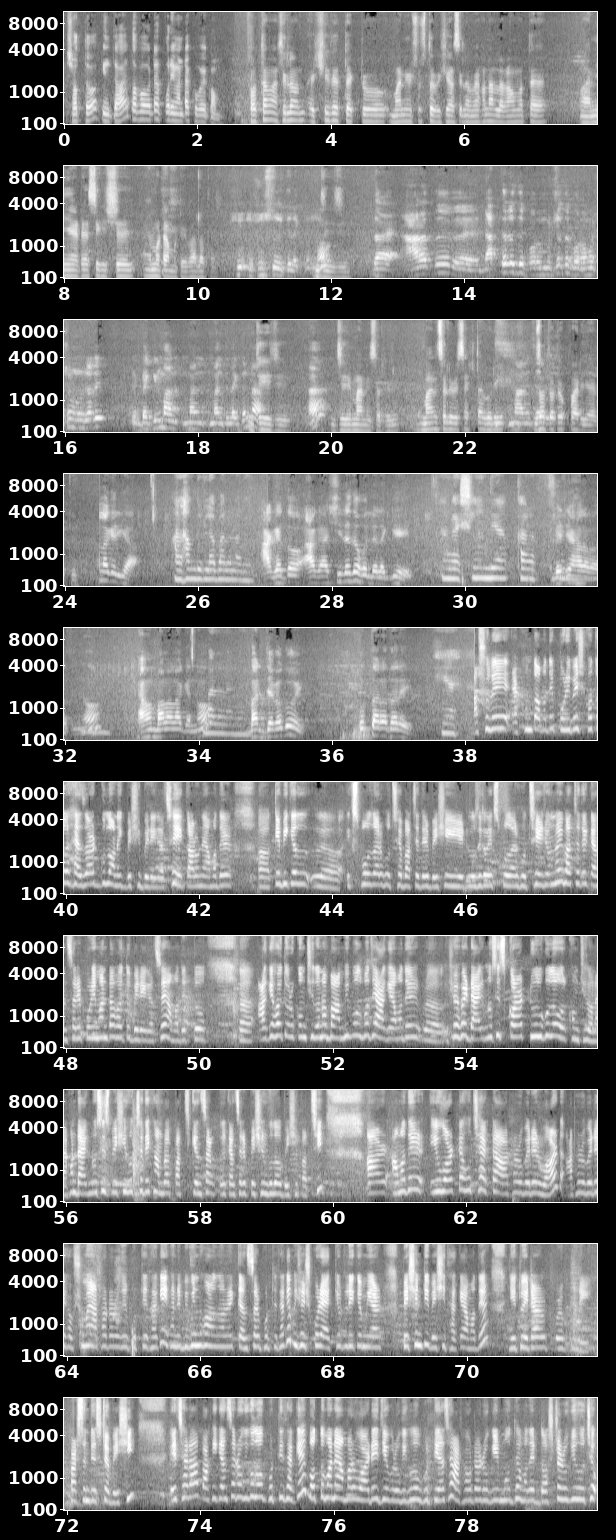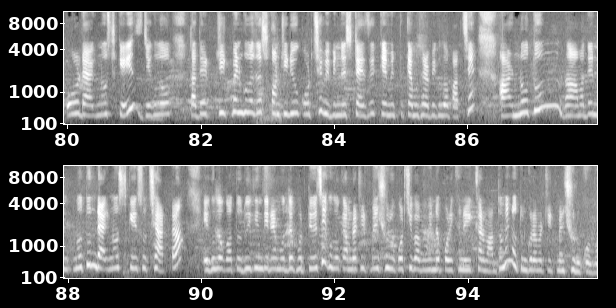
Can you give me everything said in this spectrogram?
সত্ত্বেও কিনতে হয় তবে ওটার পরিমাণটা খুবই কম। প্রথম আসছিলাম এই শীতের তো একটু মানে সুস্থ বেশি আসছিলাম এখন আল্লাহ রহমতে মানে এটা চিকিৎসায় মোটামুটি ভালো থাকে সুস্থ হইতে লাগবেন জি জি। তা আর তো ডাক্তারের যে পরামর্শ তো পরামর্শ অনুসারে ব্যাকিং মানতে লাগবেন না? জি জি। হ্যাঁ? জি মানি চলি মানি চলিবে চেষ্টা করি মানে যতটুকু পারি আর কি। লাগে রিয়া আলহামদুলিল্লাহ ভালো লাগে। আগে তো আগে আসলে তো হইলে লাগিয়ে আসলাম দিয়া খারাপ। বেশি খারাপ আছে ন? এখন ভালো লাগে ন? ভালো লাগে। বাড়ি যাবে কই? খুব তাড়াতাড়ি। আসলে এখন তো আমাদের পরিবেশগত হ্যাজার্ডগুলো অনেক বেশি বেড়ে গেছে। এই কারণে আমাদের কেমিক্যাল এক্সপোজার হচ্ছে, বাচ্চাদের বেশি রেডিওলজিক্যাল এক্সপোজার হচ্ছে। এই জন্যই বাচ্চাদের ক্যান্সারের পরিমাণটা হয়তো বেড়ে গেছে। আমাদের তো আগে হয়তো ওরকম ছিল না বা আমি বলব যে আগে আমাদের সেভাবে ডায়াগনোসিস করার টুলগুলো ওরকম ছিল না। এখন ডায়াগনোসিস বেশি হচ্ছে দেখে আমরা পাচ্ছি ক্যান্সার ক্যান্সারের পেশেন্টগুলোও বেশি পাচ্ছি। আর আমাদের এই ওয়ার্ডটা হচ্ছে একটা আঠারো বেডের ওয়ার্ড। আঠারো বেডে সবসময় আঠারোটা রোগী ভর্তি থাকে। এখানে বিভিন্ন ধরনের ক্যান্সার ভর্তি থাকে বিশেষ করে অ্যাকিউট লিকেমিয়ার পেশেন্টই বেশি থাকে আমাদের, যেহেতু এটার মানে পার্সেন্টেজটা বেশি। এছাড়া বাকি ক্যান্সার রোগীগুলো ভর্তি থাকে। বর্তমানে আমার ওয়ার্ডে যে রোগীগুলো ভর্তি আছে, আঠারোটা রোগীর মধ্যে আমাদের দশটা রোগী হচ্ছে ওল ডায়াগনোসড কেস যেগুলো তাদের ট্রিটমেন্টগুলো জাস্ট কন্টিনিউ করছে, বিভিন্ন স্টেজে কেমোথেরাপিগুলো পাচ্ছে। আর নতুন, আমাদের নতুন ডায়াগনোস কেস হচ্ছে আটটা। এগুলো গত দুই, তিন দিনের মধ্যে ভর্তি হয়েছে। এগুলোকে আমরা ট্রিটমেন্ট শুরু করছি বা বিভিন্ন পরীক্ষা নিরীক্ষার মাধ্যমে নতুন করে আমরা ট্রিটমেন্ট শুরু করব।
